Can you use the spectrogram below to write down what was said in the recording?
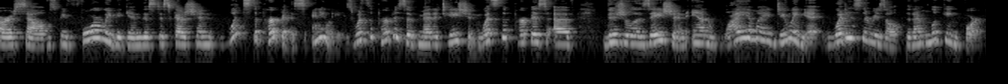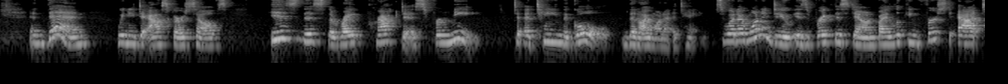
ourselves before we begin this discussion what's the purpose, anyways? What's the purpose of meditation? What's the purpose of visualization? And why am I doing it? What is the result that I'm looking for? And then we need to ask ourselves is this the right practice for me to attain the goal that I want to attain? So what I want to do is break this down by looking first at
